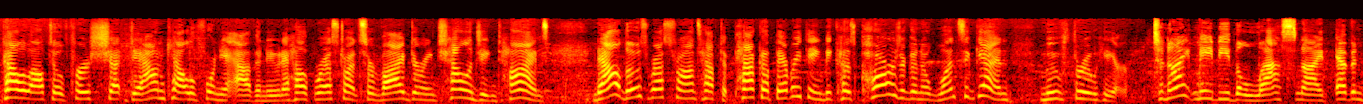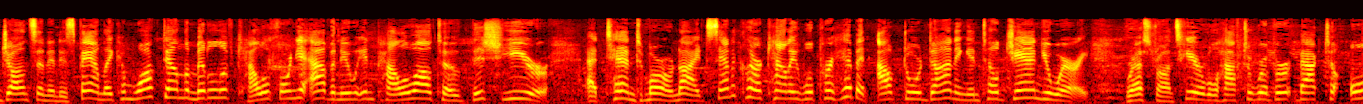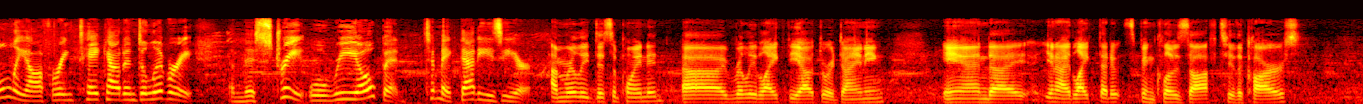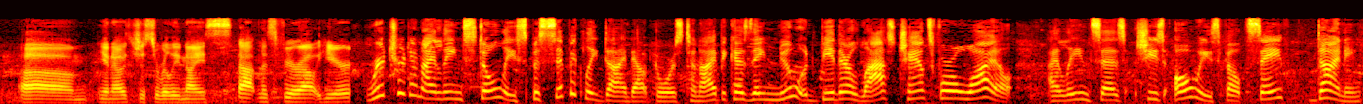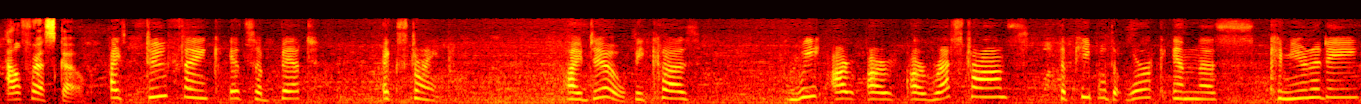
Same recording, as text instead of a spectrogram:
Palo Alto first shut down California Avenue to help restaurants survive during challenging times. Now those restaurants have to pack up everything because cars are going to once again move through here. Tonight may be the last night Evan Johnson and his family can walk down the middle of California Avenue in Palo Alto this year. At 10 tomorrow night, Santa Clara County will prohibit outdoor dining until January. Restaurants here will have to revert back to only offering takeout and delivery, and this street will reopen to make that easier. I'm really disappointed. Uh, I really like the outdoor dining, and uh, you know I like that it's been closed off to the cars. Um, you know, it's just a really nice atmosphere out here. Richard and Eileen Stoley specifically dined outdoors tonight because they knew it would be their last chance for a while. Eileen says she's always felt safe dining al fresco. I do think it's a bit extreme. I do because we our, our, our restaurants, the people that work in this community,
